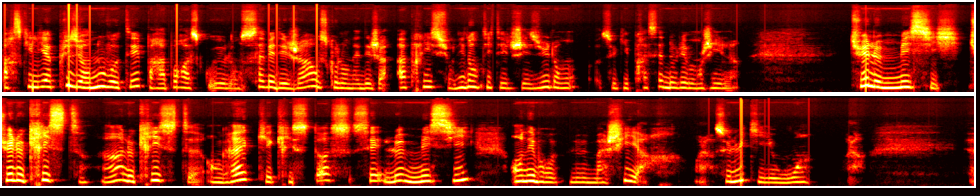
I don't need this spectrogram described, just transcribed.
Parce qu'il y a plusieurs nouveautés par rapport à ce que l'on savait déjà ou ce que l'on a déjà appris sur l'identité de Jésus dans ce qui précède de l'Évangile. Tu es le Messie, tu es le Christ. Hein. le Christ en grec, Christos, c'est le Messie en hébreu, le Mashiach, voilà, celui qui est oint. Euh,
